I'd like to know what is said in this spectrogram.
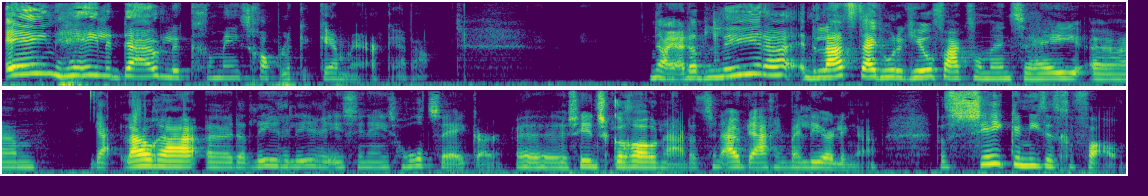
één hele duidelijk gemeenschappelijke kenmerk hebben. Nou ja, dat leren. De laatste tijd hoor ik heel vaak van mensen: hey, ehm, ja, Laura, uh, dat leren leren is ineens hot zeker. Uh, sinds corona. Dat is een uitdaging bij leerlingen. Dat is zeker niet het geval.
